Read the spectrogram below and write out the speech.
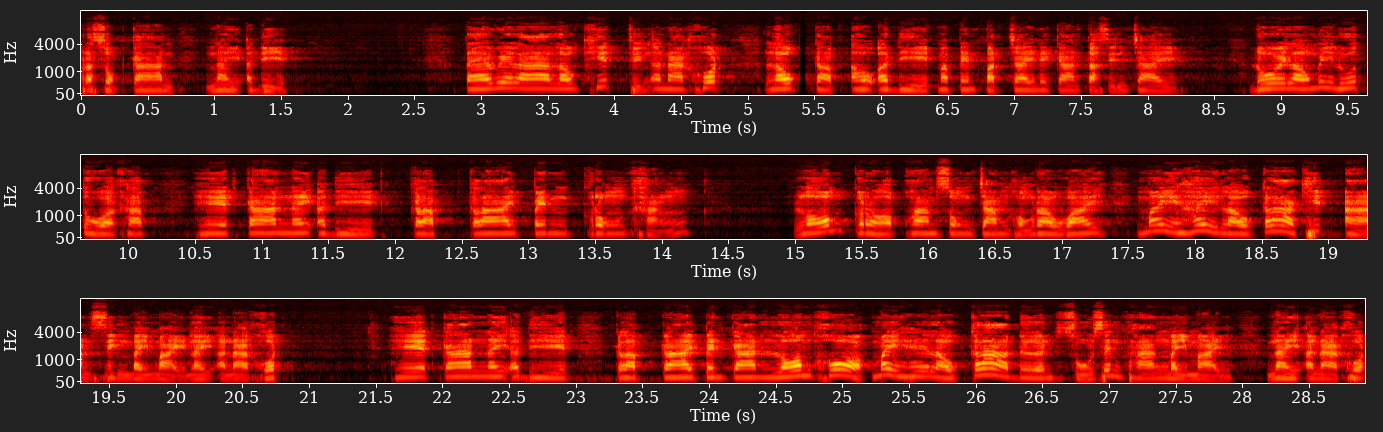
ประสบการณ์ในอดีต แต่เวลาเราคิดถึงอนาคต เรากลับเอาอดีตมาเป็นปัจจัยในการตัดสินใจ โดยเราไม่รู้ตัวครับ เหตุการณ์ในอดีตกลับกลายเป็นกรงขัง ล้อมกรอบความทรงจำของเราไว้ ไม่ให้เรากล้าคิดอ่านสิ่งใหม่ ๆ ในอนาคต เหตุการณ์ในอดีตกลับกลายเป็นการล้อมคอกไม่ให้เรากล้าเดินสู่เส้นทางใหม่ ๆ ในอนาคต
